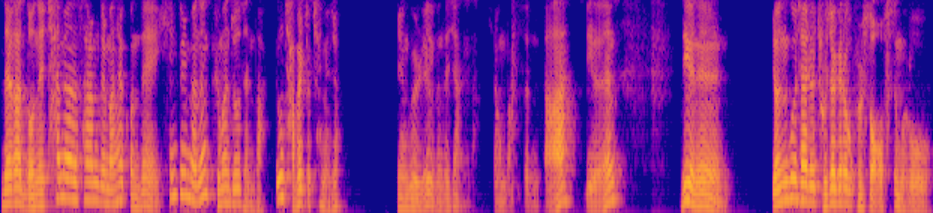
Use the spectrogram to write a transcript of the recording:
내가 너네 참여한 사람들만 할 건데 힘들면은 그만둬도 된다. 이건 자발적 참여죠. 연구 윤리에 위반되지 않는다. 기업은 맞습니다. 니은. 니은은 연구 자료 조작이라고 볼 수 없으므로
